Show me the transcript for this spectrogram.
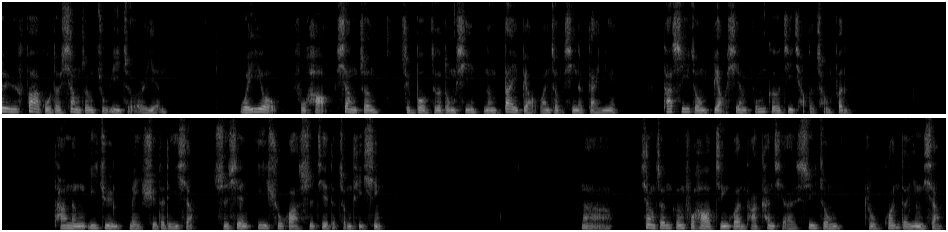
对于法国的象征主义者而言，唯有符号、象征 （symbol） 这个东西能代表完整性的概念。它是一种表现风格技巧的成分，它能依据美学的理想实现艺术化世界的整体性。那象征跟符号，尽管它看起来是一种主观的印象，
